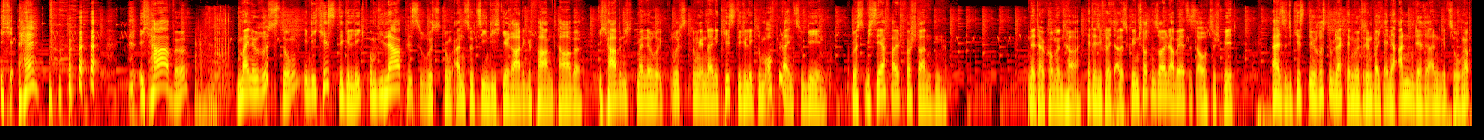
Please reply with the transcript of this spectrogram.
Ich... Hä? ich habe meine Rüstung in die Kiste gelegt, um die Lapis-Rüstung anzuziehen, die ich gerade gefarmt habe. Ich habe nicht meine Rüstung in eine Kiste gelegt, um offline zu gehen. Du hast mich sehr falsch verstanden. Netter Kommentar. Ich hätte sie vielleicht alle screenshotten sollen, aber jetzt ist auch zu spät. Also, die, Kiste, die Rüstung lag da nur drin, weil ich eine andere angezogen habe.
